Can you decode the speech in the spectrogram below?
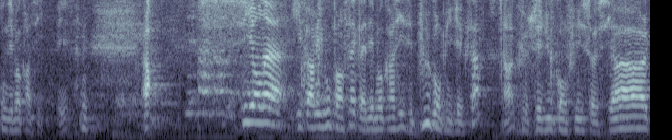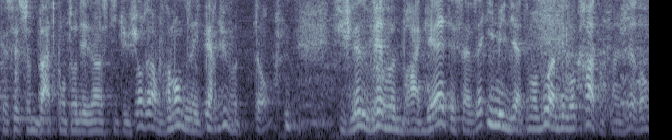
une démocratie. Alors, s'il y en a qui parmi vous pensaient que la démocratie c'est plus compliqué que ça, hein, que c'est du conflit social, que c'est se battre contre des institutions, alors vraiment vous avez perdu votre temps. Il suffisait d'ouvrir votre braguette et ça faisait immédiatement vous un démocrate. Enfin, je veux dire, donc,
